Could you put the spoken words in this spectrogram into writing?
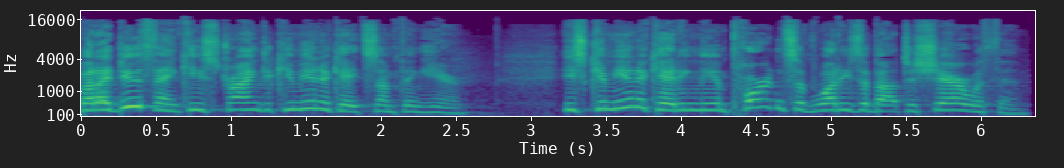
But I do think he's trying to communicate something here. He's communicating the importance of what he's about to share with them.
